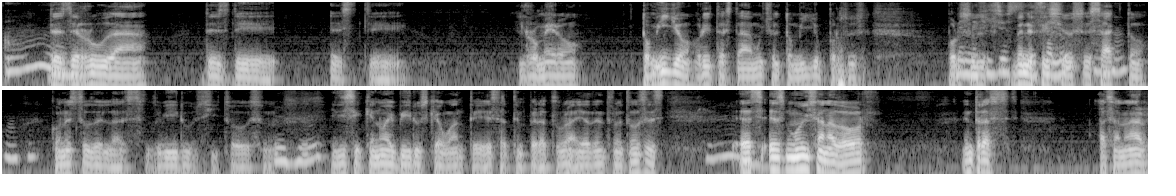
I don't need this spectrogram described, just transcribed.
ah. desde ruda, desde este el romero, tomillo, ahorita está mucho el tomillo por sus por sus beneficios, exacto, con esto de las virus y todo eso. Y dicen que no hay virus que aguante esa temperatura allá adentro. Entonces, es, es muy sanador. Entras a sanar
